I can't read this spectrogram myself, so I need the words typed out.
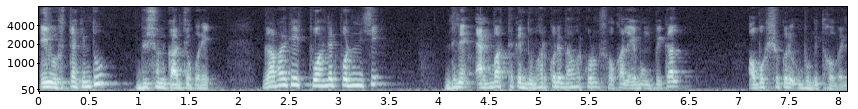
এই ওষুধটা কিন্তু ভীষণ কার্যকরী। গ্রাফাইটিস টু হান্ড্রেড পরে নিচ্ছি দিনে একবার থেকে দুবার করে ব্যবহার করুন সকাল এবং বিকাল। অবশ্য করে উপকৃত হবেন।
